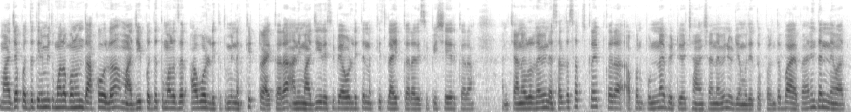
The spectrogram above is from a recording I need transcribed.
माझ्या पद्धतीने मी तुम्हाला बनवून दाखवलं. माझी पद्धत तुम्हाला जर आवडली तर तुम्ही नक्कीच ट्राय करा. आणि माझी रेसिपी आवडली तर नक्कीच लाईक करा रेसिपी शेअर करा. आणि चॅनलवर नवीन असाल तर सबस्क्राईब करा. आपण पुन्हा भेटूया छानशा नवीन व्हिडिओमध्ये तोपर्यंत बाय बाय आणि धन्यवाद.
